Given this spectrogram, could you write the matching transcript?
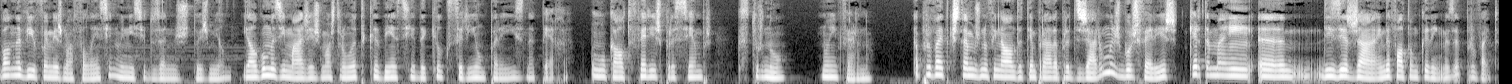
Val Navio foi mesmo à falência no início dos anos 2000 e algumas imagens mostram a decadência daquilo que seria um paraíso na Terra. Um local de férias para sempre que se tornou no inferno. Aproveito que estamos no final da temporada para desejar umas boas férias. Quero também uh, dizer já, ainda falta um bocadinho, mas aproveito.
